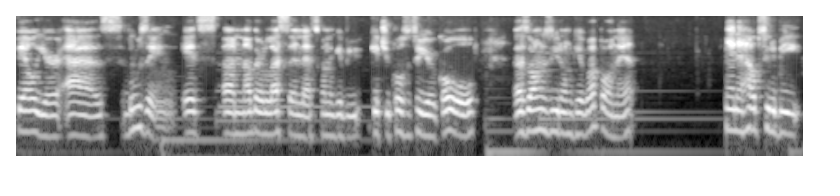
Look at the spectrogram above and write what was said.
failure as losing. It's another lesson that's going to give you get you closer to your goal as long as you don't give up on it. And it helps you to be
